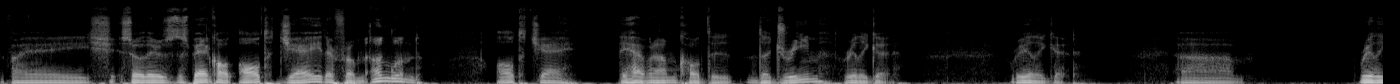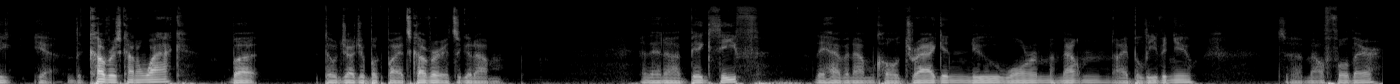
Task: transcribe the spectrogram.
if I sh- so there's this band called Alt J. They're from England. Alt J. They have an album called the The Dream. Really good. Really good. Um, really, yeah. The cover's kind of whack, but don't judge a book by its cover. It's a good album. And then uh, Big Thief. They have an album called Dragon, New Warm Mountain, I Believe in You. It's a mouthful there.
